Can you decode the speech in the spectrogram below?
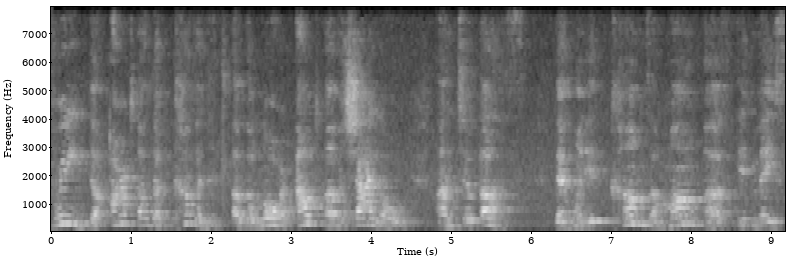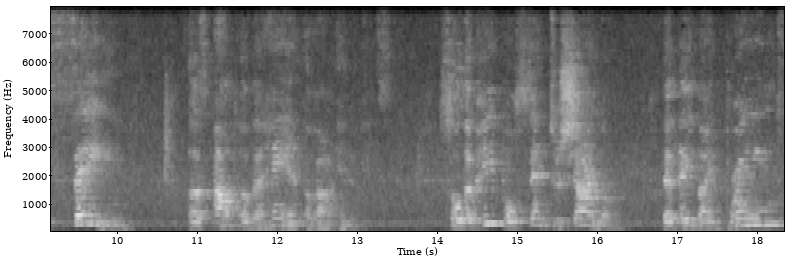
bring the ark of the covenant of the Lord out of Shiloh unto us, that when it comes among us, it may save us out of the hand of our enemies. So the people sent to Shiloh that they might bring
